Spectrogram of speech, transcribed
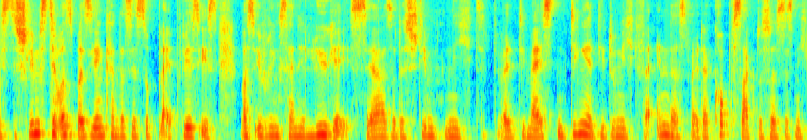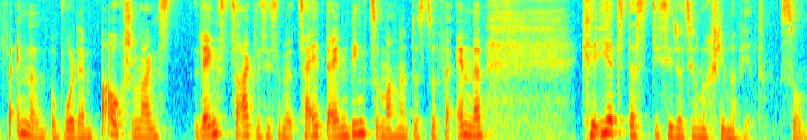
ist das Schlimmste, was passieren kann, dass es so bleibt, wie es ist. Was übrigens eine Lüge ist. Ja? Also das stimmt nicht, weil die meisten Dinge, die du nicht veränderst, weil der Kopf sagt, du sollst es nicht verändern, obwohl dein Bauch schon längst, längst sagt, es ist an der Zeit, dein Ding zu machen und das zu verändern, kreiert, dass die Situation noch schlimmer wird. So.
